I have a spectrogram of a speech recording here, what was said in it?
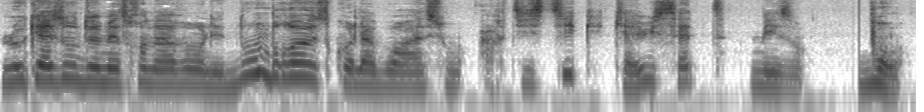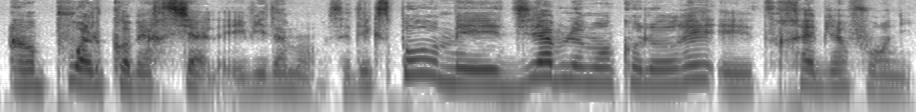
l'occasion de mettre en avant les nombreuses collaborations artistiques qu'a eu cette maison. Bon, un poil commercial évidemment, cette expo, mais diablement colorée et très bien fournie.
